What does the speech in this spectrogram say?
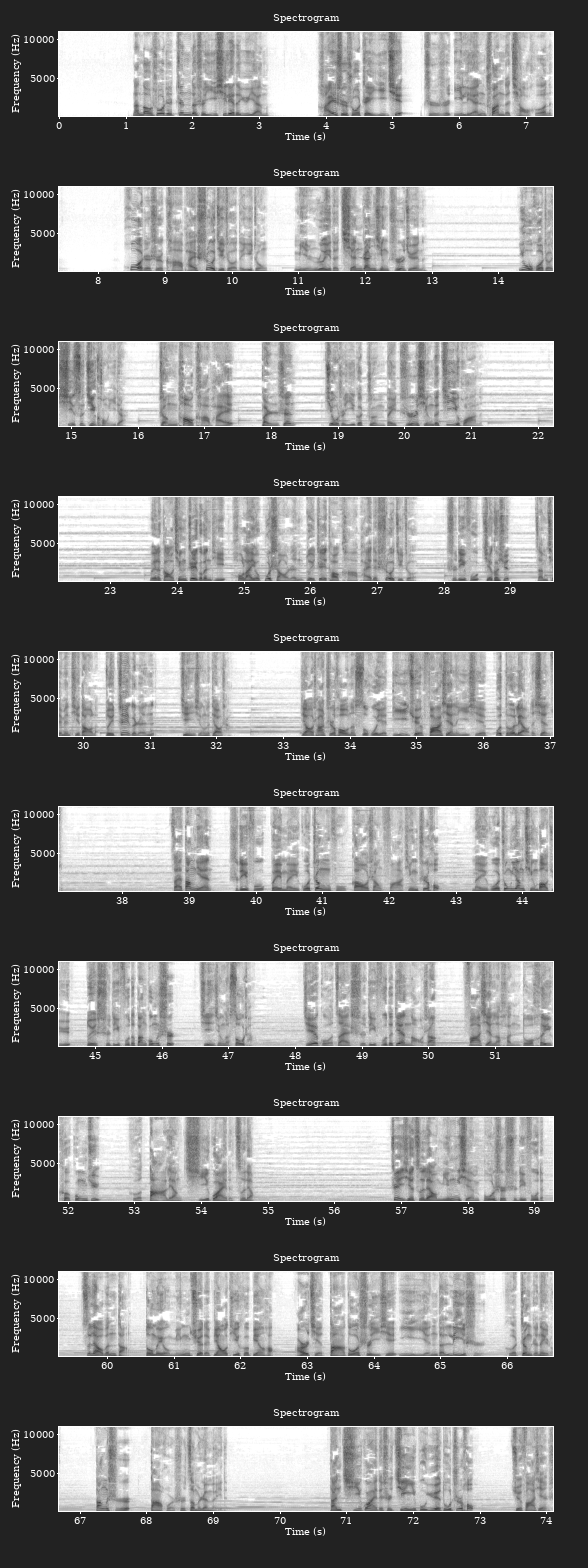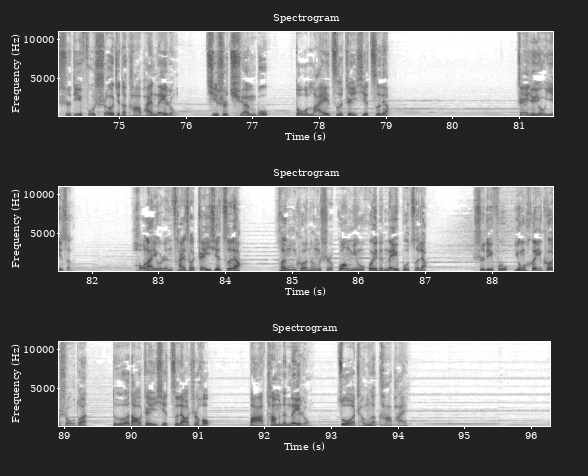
难道说这真的是一系列的预言吗？还是说这一切只是一连串的巧合呢？或者是卡牌设计者的一种敏锐的前瞻性直觉呢？又或者细思极恐一点，整套卡牌本身就是一个准备执行的计划呢？为了搞清这个问题，后来有不少人对这套卡牌的设计者史蒂夫·杰克逊，咱们前面提到了，对这个人进行了调查。调查之后呢，似乎也的确发现了一些不得了的线索。在当年史蒂夫被美国政府告上法庭之后。美国中央情报局对史蒂夫的办公室进行了搜查，结果在史蒂夫的电脑上发现了很多黑客工具和大量奇怪的资料。这些资料明显不是史蒂夫的，资料文档都没有明确的标题和编号，而且大多是一些意淫的历史和政治内容。当时大伙是这么认为的。但奇怪的是，进一步阅读之后，却发现史蒂夫设计的卡牌内容，其实全部都来自这些资料。这就有意思了。后来有人猜测，这些资料很可能是光明会的内部资料。史蒂夫用黑客手段得到这些资料之后，把他们的内容做成了卡牌。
